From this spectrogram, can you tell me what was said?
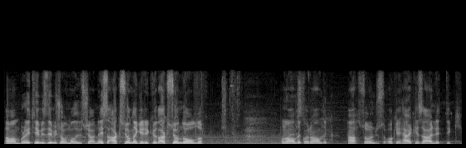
Tamam burayı temizlemiş olmalıyız şu an. Neyse aksiyon da gerekiyordu. Aksiyon da oldu. Onu aldık onu aldık. Ha sonuncusu. Okey herkesi hallettik.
